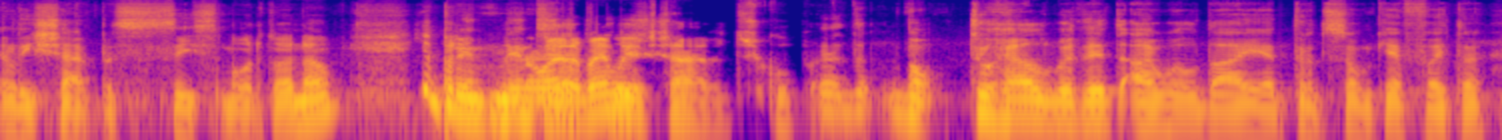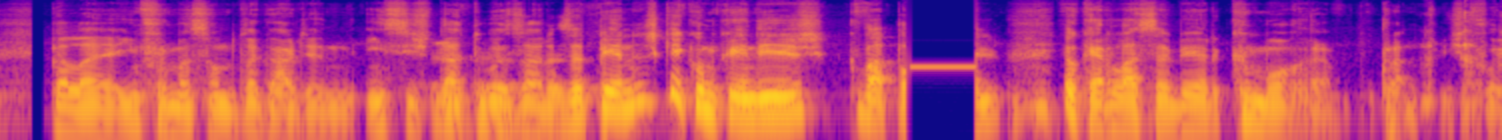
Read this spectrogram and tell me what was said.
a lixar para se saísse morto ou não. E aparentemente. Não era depois... bem lixar, desculpa. Eh, bom, to hell with it, I will die é a tradução que é feita pela informação do The Guardian. Insisto, dá uhum. duas horas apenas, que é como quem diz que vá para eu quero lá saber que morra. Pronto, isto foi.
